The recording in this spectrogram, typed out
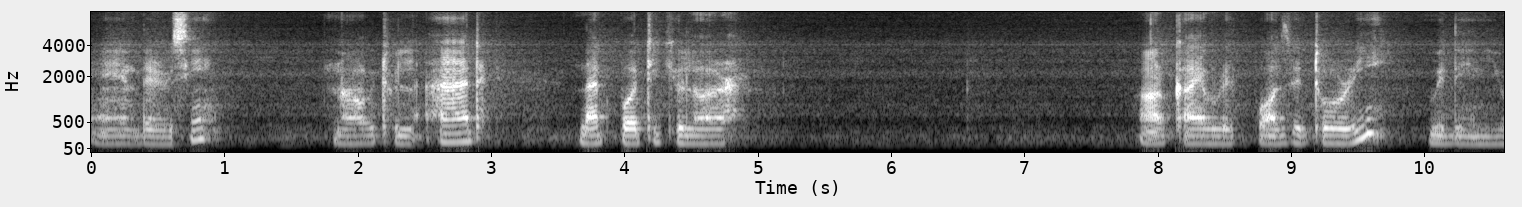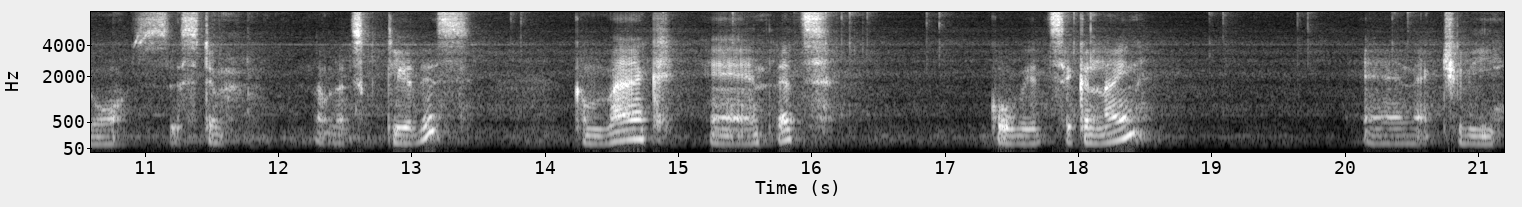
And there you see now it will add that particular archive repository within your system. Now let's clear this. Come back and let's go with second line and actually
